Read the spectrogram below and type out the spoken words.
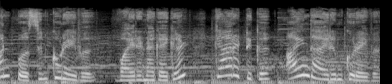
ஒன் பர்சன்ட் குறைவு வைர நகைகள் கேரட்டுக்கு ஐந்தாயிரம் குறைவு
